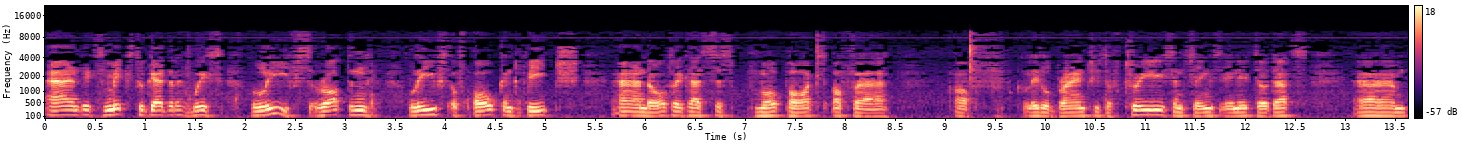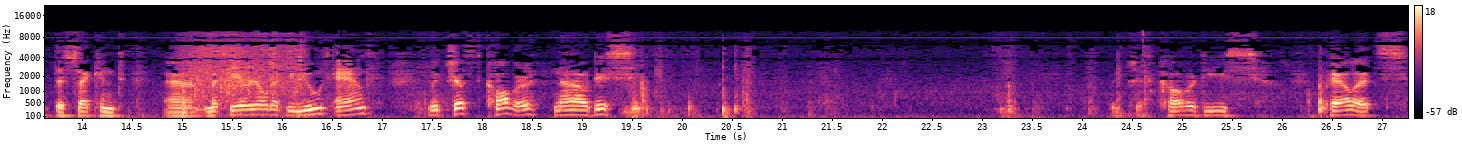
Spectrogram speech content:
And it's mixed together with leaves, rotten leaves of oak and beech and also it has small parts of uh, of little branches of trees and things in it. So that's um, the second uh, material that we use, and we just cover now this. We just cover these pellets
